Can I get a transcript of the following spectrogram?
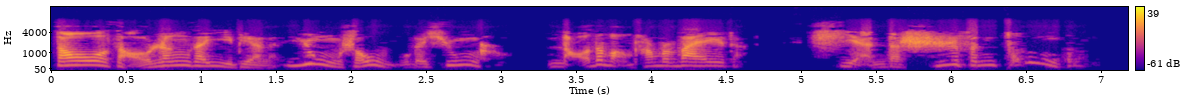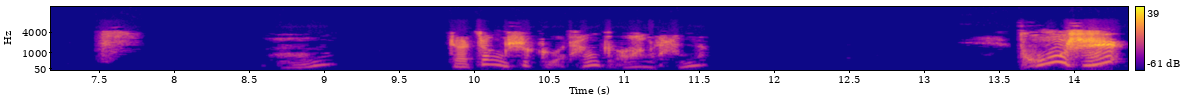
刀早扔在一边了，用手捂着胸口，脑袋往旁边歪着，显得十分痛苦。嗯，这正是葛谭葛望然呢。同时，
